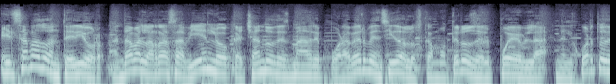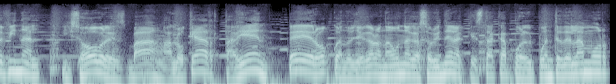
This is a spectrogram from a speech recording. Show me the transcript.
El sábado anterior andaba la raza bien loca echando desmadre por haber vencido a los camoteros del Puebla en el cuarto de final y sobres, van a loquear, está bien. Pero cuando llegaron a una gasolinera que está acá por el puente del amor,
